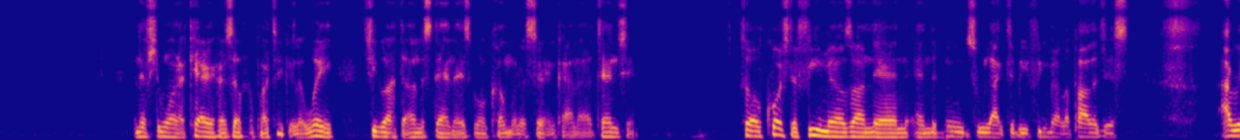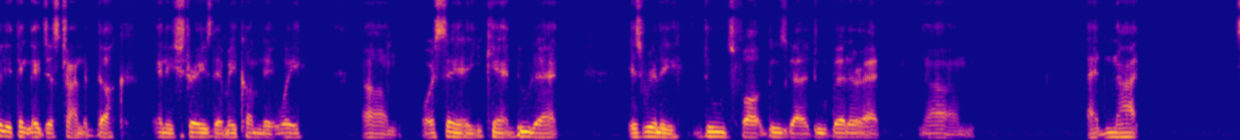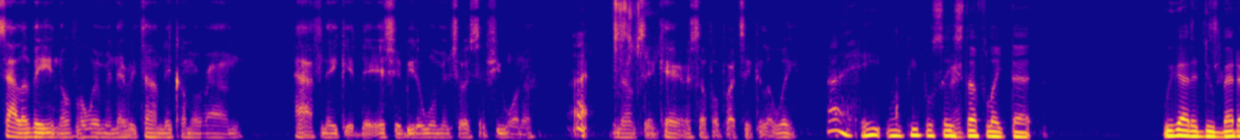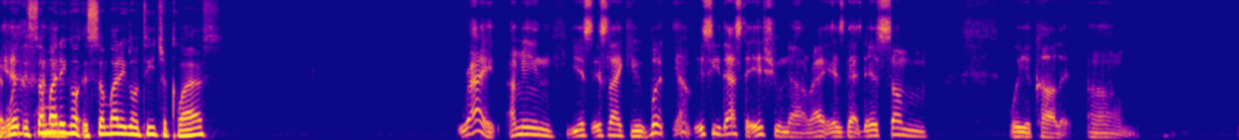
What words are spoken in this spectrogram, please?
And if she want to carry herself a particular way, she to have to understand that it's going to come with a certain kind of attention. So of course the females on there and, and the dudes who like to be female apologists, I really think they're just trying to duck any strays that may come their way. Um, or saying you can't do that. It's really dudes' fault. Dudes gotta do better at um at not salivating over women every time they come around half naked. It should be the woman's choice if she wanna, I, you know what I'm saying, carry herself a particular way. I hate when people say Right. stuff like that. We got to do better. Yeah, Wait, is somebody mean- going? Is somebody going to teach a class? Right. I mean, yes, it's like you, but yeah, you see, that's the issue now, right? Is that there's some, what you call it? Um,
